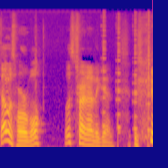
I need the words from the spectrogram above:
that was horrible. Let's try that again.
